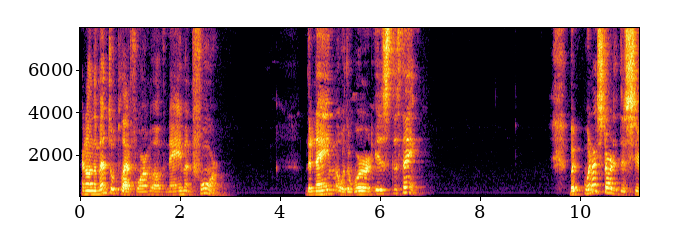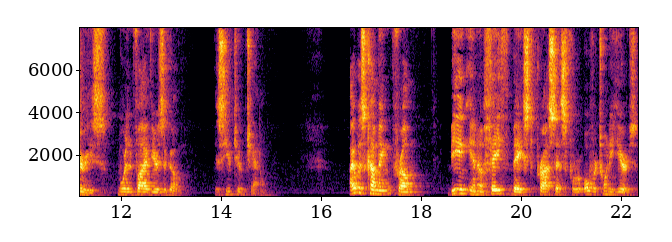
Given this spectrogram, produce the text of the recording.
And on the mental platform of name and form, the name or the word is the thing. But when I started this series more than five years ago, this YouTube channel, I was coming from being in a faith based process for over 20 years.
